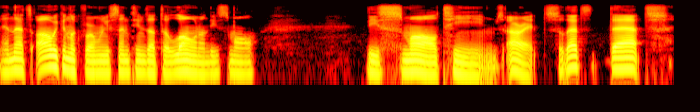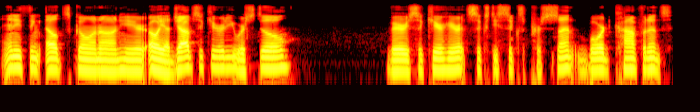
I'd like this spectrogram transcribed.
And that's all we can look for when we send teams out to loan on these small these small teams. All right, so that's that. Anything else going on here? Oh yeah, job security. We're still very secure here at 66%. Board confidence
